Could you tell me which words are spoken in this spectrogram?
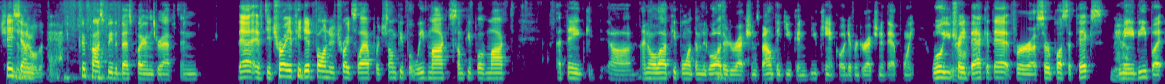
Chase Young could possibly be the best player in the draft. And that if Detroit, if he did fall into Detroit's lap, which some people we've mocked, some people have mocked, I think uh, I know a lot of people want them to go other directions, but I don't think you can you can't go a different direction at that point. Will you yeah. trade back at that for a surplus of picks? Yeah. Maybe, but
